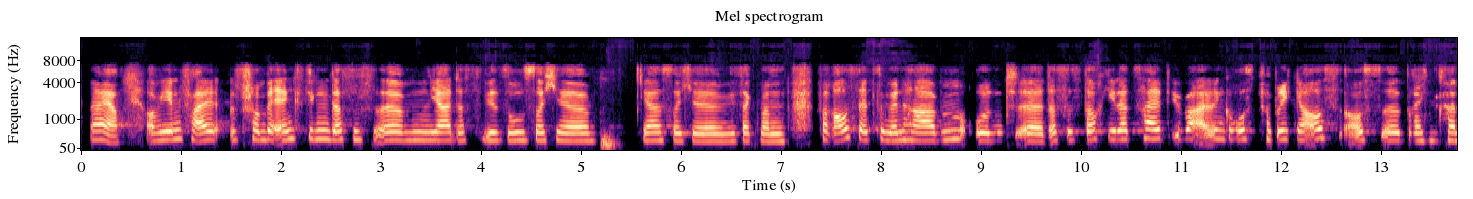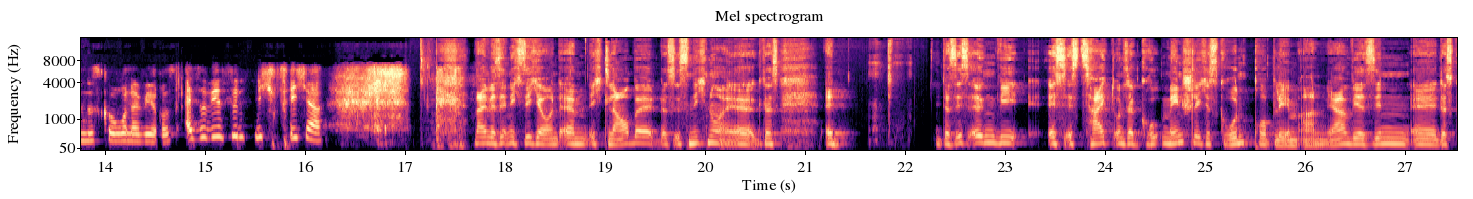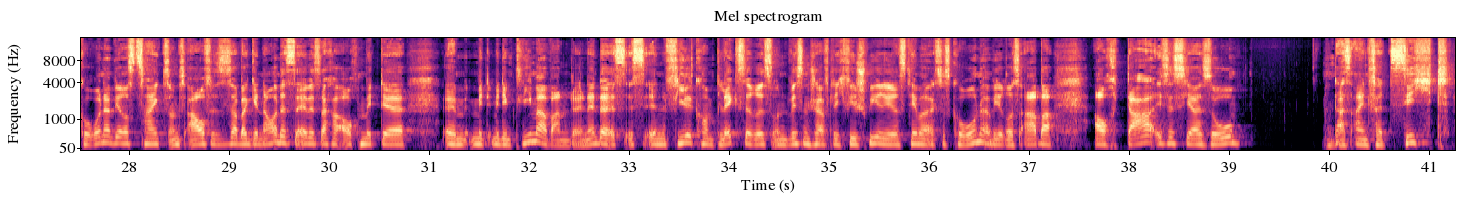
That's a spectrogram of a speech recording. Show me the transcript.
Naja, auf jeden Fall schon beängstigend, dass es ähm, ja, dass wir so solche ja, solche, wie sagt man, Voraussetzungen haben und äh, dass es doch jederzeit überall in großen Fabriken aus, ausbrechen kann, das Coronavirus. Also wir sind nicht sicher. Nein, wir sind nicht sicher und ähm, ich glaube, das ist nicht nur äh, das. Äh, das ist irgendwie, es, es zeigt unser gru menschliches Grundproblem an. Ja, wir sind, äh, das Coronavirus zeigt es uns auf. Es ist aber genau dasselbe Sache auch mit der, ähm, mit, mit dem Klimawandel. Ne? Da ist, ist ein viel komplexeres und wissenschaftlich viel schwierigeres Thema als das Coronavirus. Aber auch da ist es ja so, dass ein Verzicht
